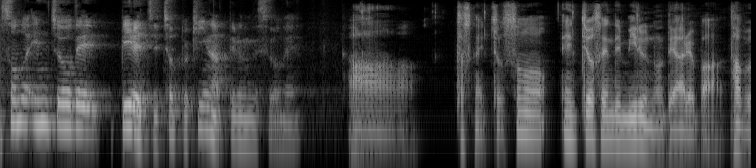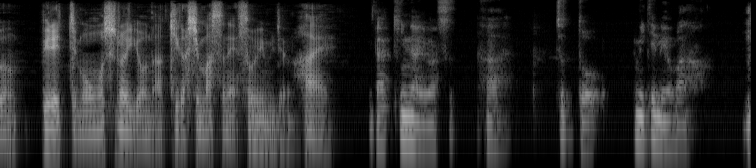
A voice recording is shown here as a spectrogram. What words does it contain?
その延長でビレッジちょっと気になってるんですよね。あー、確かにちょっとその延長線で見るのであれば、多分ビレッジも面白いような気がしますね、そういう意味では。はい。いや気になります。はい。ちょっと見てみようかな。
